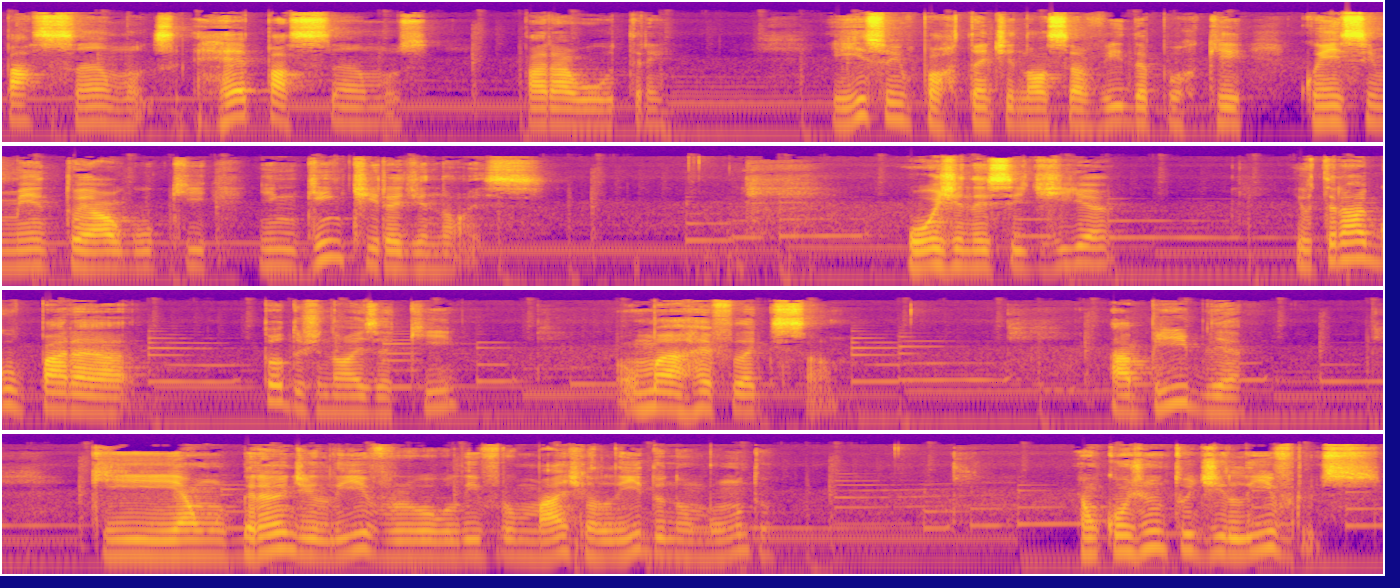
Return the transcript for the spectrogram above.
passamos, repassamos para outrem. E isso é importante em nossa vida porque conhecimento é algo que ninguém tira de nós. Hoje, nesse dia, eu trago para todos nós aqui uma reflexão. A Bíblia, que é um grande livro, o livro mais lido no mundo, é um conjunto de livros,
